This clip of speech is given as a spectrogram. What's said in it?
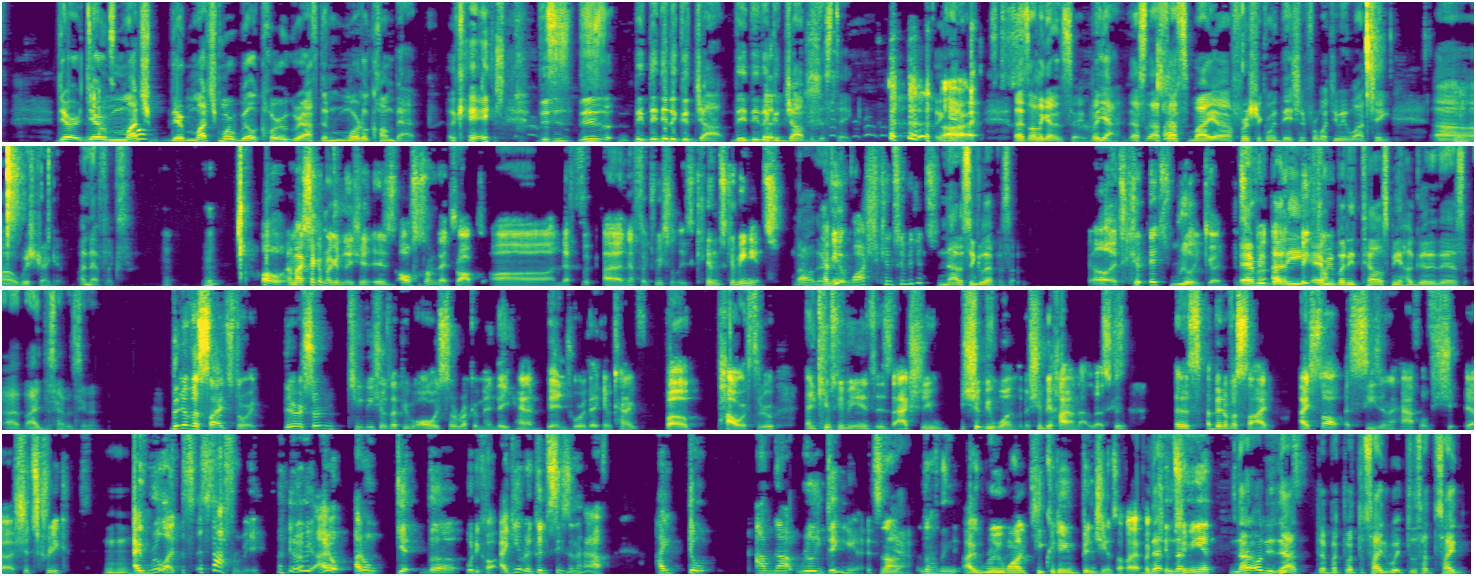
They're they're much they're much more well choreographed than Mortal Kombat. Okay, this is this is they, they did a good job. They did a good job with this thing. all right. That's all I gotta say. But yeah, that's that's that's my uh, first recommendation for what you'll be watching. Uh, Mm-hmm. Wish Dragon on Netflix. Oh, and my second recommendation is also something that dropped on Netflix. Uh, Netflix recently is Kim's Convenience. Oh, there Have you you watched Kim's Convenience? Not a single episode. Oh, it's it's really good. It's, Everybody everybody tells me how good it is. I, I just haven't seen it. bit of a side story. There are certain TV shows that people always sort of recommend they kind of binge where they can kind of uh, power through. And Kim's Convenience is actually it should be one of them. It should be high on that list because it's a bit of a side. I saw a season and a half of Sh- uh, Schitt's Creek. Mhm. I realized it's, it's not for me. You know what I mean? I don't I don't get the what do you call it? I gave it a good season and a half. I don't. I'm not really digging it. It's not Yeah. nothing I really want to keep continuing binging and stuff like that. But Not- Kim's not- Not only that, but but the side the side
